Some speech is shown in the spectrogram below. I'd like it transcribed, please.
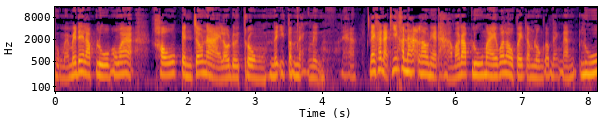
ถูกไหมไม่ได้รับรู้ เพราะว่าเขาเป็นเจ้านายเราโดยตรงในอีกตำแหน่งหนึ่งนะในขณะที่คณะเราเนี่ยถามว่ารับรู้ไหมว่าเราไปดำรงตำแหน่งนั้นรู้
